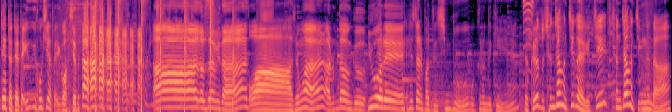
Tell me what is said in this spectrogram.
됐다, 됐다. 이거, 이거 확실하다, 이거 확실하다. 아, 감사합니다. 와, 정말 아름다운 그 6월의 햇살을 받은 신부, 뭐 그런 느낌. 자, 그래도 천장은 찍어야겠지? 천장은 찍는다.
